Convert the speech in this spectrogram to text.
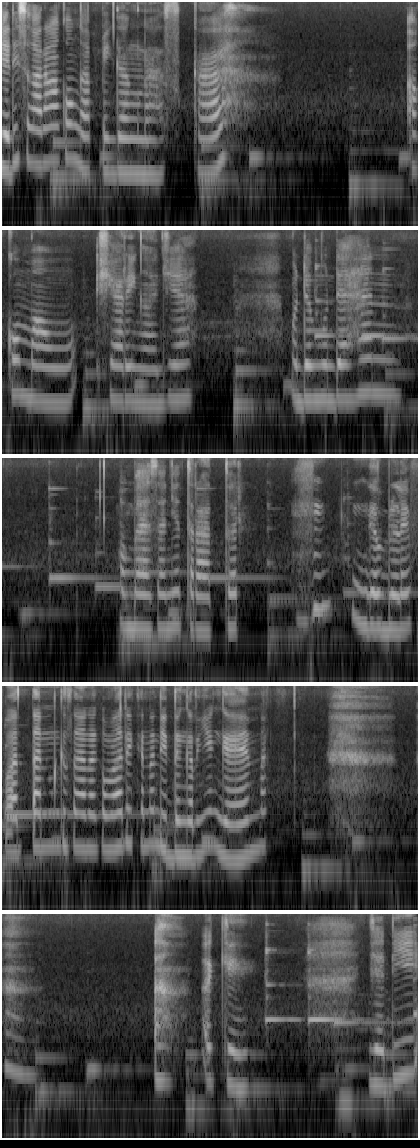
jadi sekarang aku nggak pegang naskah. Aku mau sharing aja. Mudah-mudahan pembahasannya teratur. Nggak belepotan ke sana kemari karena didengarnya nggak enak okay. jadi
